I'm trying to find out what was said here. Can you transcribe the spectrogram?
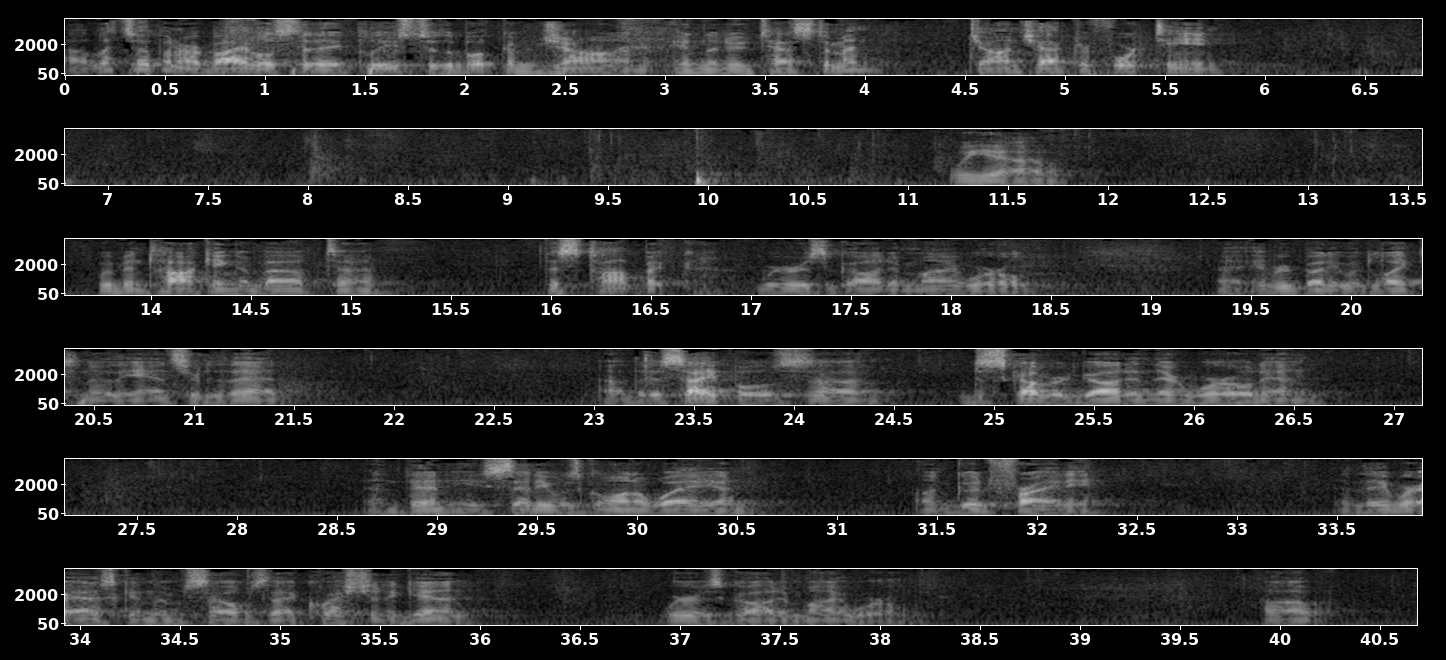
Uh, let's open our Bibles today, please, to the book of John in the New Testament, John chapter 14. We, uh, we've been talking about uh, this topic where is God in my world? Uh, everybody would like to know the answer to that. Uh, the disciples uh, discovered God in their world and and then he said he was going away and on Good Friday. And they were asking themselves that question again Where is God in my world? Uh,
